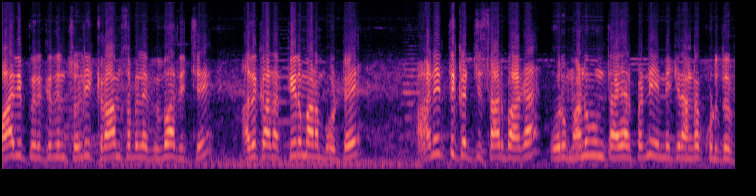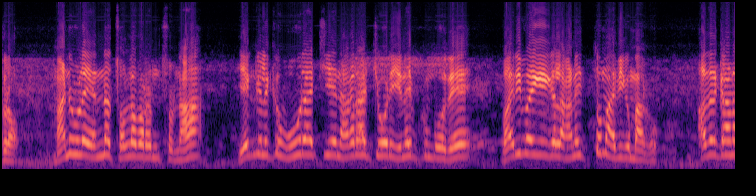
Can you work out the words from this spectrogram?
பாதிப்பு இருக்குதுன்னு சொல்லி கிராம சபையில் விவாதித்து அதுக்கான தீர்மானம் போட்டு அனைத்து கட்சி சார்பாக ஒரு மனுவும் தயார் பண்ணி இன்றைக்கி நாங்கள் கொடுத்துருக்குறோம். மனுவில் என்ன சொல்ல வரோம்னு சொன்னால் எங்களுக்கு ஊராட்சியை நகராட்சியோடு இணைக்கும் போது வரி வகைகள் அனைத்தும் அதிகமாகும். அதற்கான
